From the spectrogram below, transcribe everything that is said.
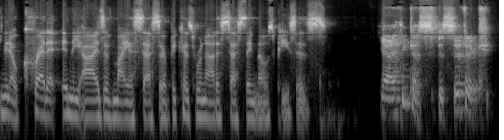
you know credit in the eyes of my assessor because we're not assessing those pieces yeah i think a specific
